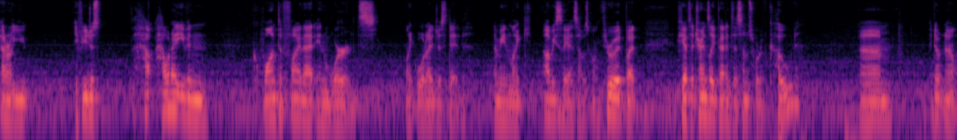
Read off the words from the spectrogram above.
I don't know, you if you just how how would I even quantify that in words? Like what I just did. I mean like obviously as I was going through it, but if you have to translate that into some sort of code, um, I don't know.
